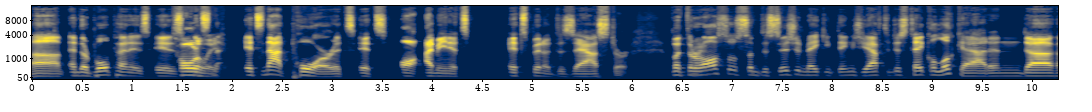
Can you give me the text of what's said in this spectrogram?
Um, and their bullpen is is totally it's not, it's not poor. It's it's I mean it's it's been a disaster but there right. are also some decision making things you have to just take a look at and uh,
